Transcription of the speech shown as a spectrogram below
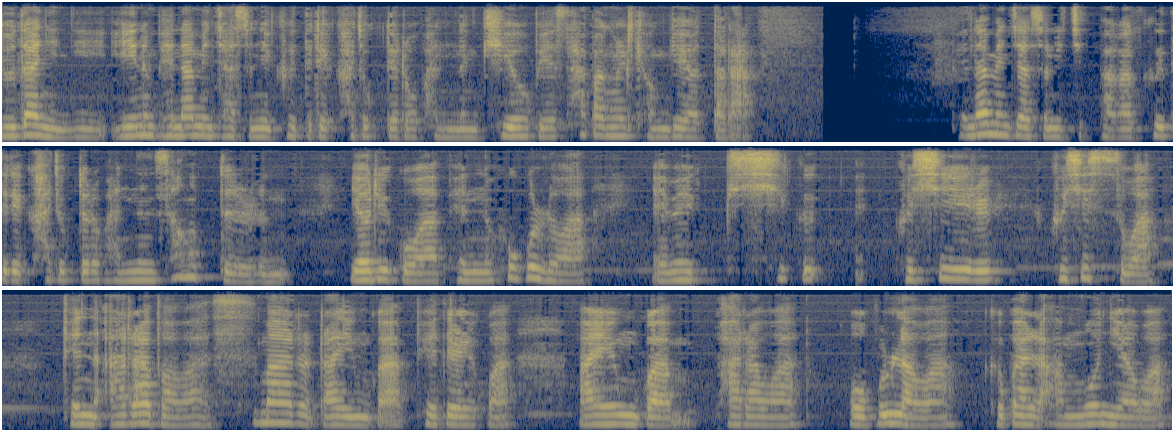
요단이니 이는 베냐민 자손이 그들의 가족대로 받는 기업의 사방을 경계였더라. 베냐민 자손의 지파가 그들의 가족대로 받는 성읍들은 여리고와 벤 후굴로와 에멕시그 그실 그시스와 벤 아라바와 스마라임과 베델과 아임과 바라와 오블라와 그발 암모니아와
